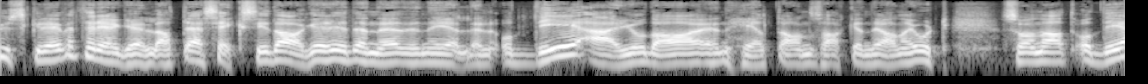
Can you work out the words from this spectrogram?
uskrevet regel at det er 60 dager denne, denne gjelder. Og det er jo da en helt annen sak enn det han har gjort. Sånn at, og det,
